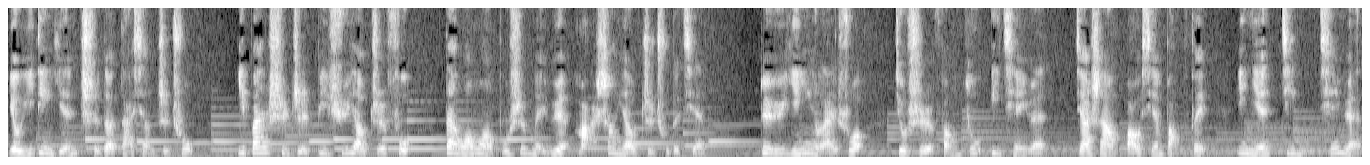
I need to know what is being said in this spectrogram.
有一定延迟的大项支出，一般是指必须要支付。但往往不是每月马上要支出的钱，对于莹莹来说，就是房租一千元，加上保险保费，一年近五千元，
